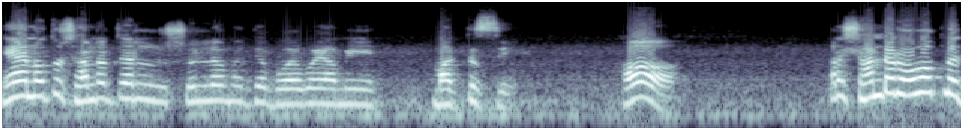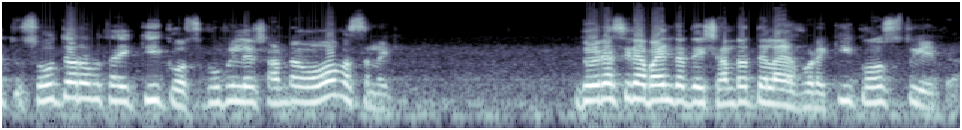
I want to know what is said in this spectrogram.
হ্যাঁ নতুন সান্ডার তেল শরীরের মধ্যে বয়ে বয়ে আমি মাখতেছি। হ। আরে সান্ডার অভাব নাই তো, সৌদি আরব থাই কি কস? কপিলের সান্ডার অভাব আছে নাকি? দইরা সিরা বাইন্দা দেই সান্ডার তেল আয় পড়ে, কি কস তুই এটা?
